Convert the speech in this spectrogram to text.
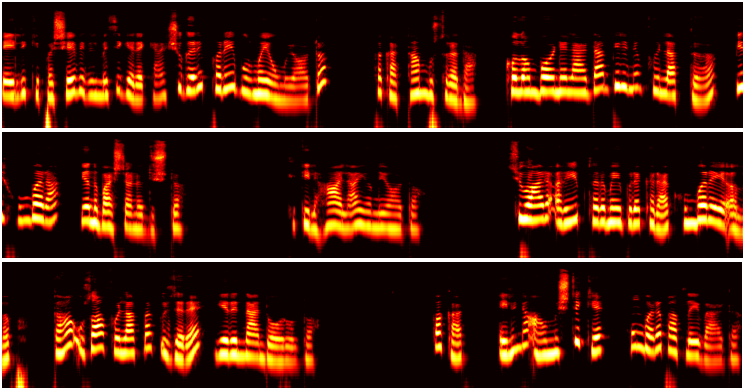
Belli ki paşaya verilmesi gereken şu garip parayı bulmayı umuyordu. Fakat tam bu sırada kolombornelerden birinin fırlattığı bir humbara yanı başlarına düştü. Fitili hala yanıyordu. Süvari arayıp taramayı bırakarak humbarayı alıp daha uzağa fırlatmak üzere yerinden doğruldu. Fakat eline almıştı ki humbara patlayıverdi.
